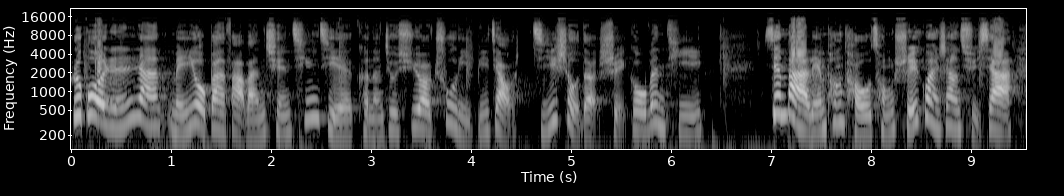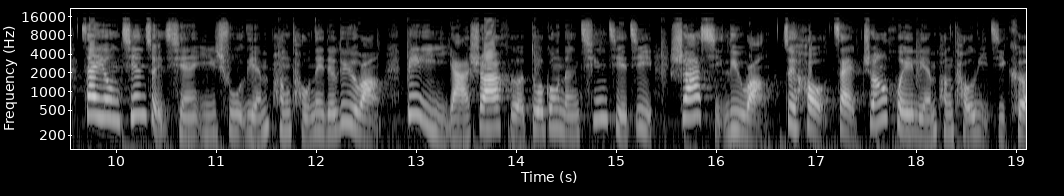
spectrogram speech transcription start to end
如果仍然没有办法完全清洁，可能就需要处理比较棘手的水垢问题。先把莲蓬头从水管上取下，再用尖嘴钳移除莲蓬头内的滤网，并以牙刷和多功能清洁剂刷洗滤网，最后再装回莲蓬头里即可。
